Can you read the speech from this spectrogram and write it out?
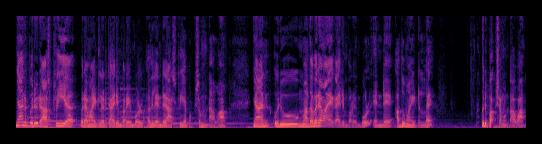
ഞാനിപ്പോൾ ഒരു രാഷ്ട്രീയപരമായിട്ടുള്ളൊരു കാര്യം പറയുമ്പോൾ അതിലെന്റെ രാഷ്ട്രീയ പക്ഷമുണ്ടാവാം ഞാൻ ഒരു മതപരമായ കാര്യം പറയുമ്പോൾ എന്റെ അതുമായിട്ടുള്ള ഒരു പക്ഷമുണ്ടാവാം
